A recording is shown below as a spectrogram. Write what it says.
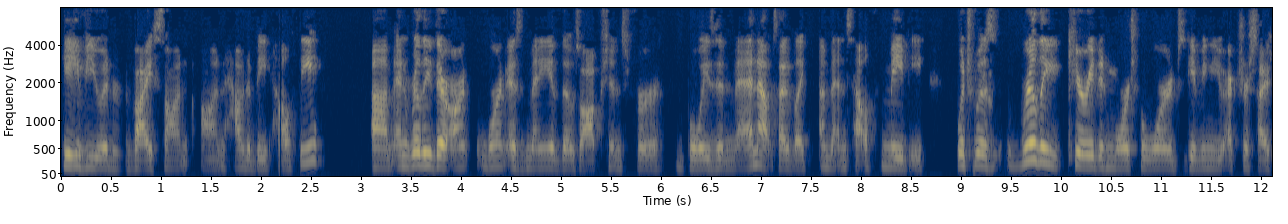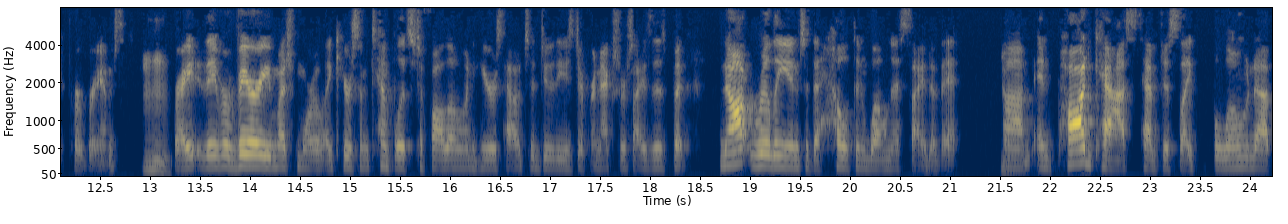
gave you advice on on how to be healthy. Um, and really, there aren't weren't as many of those options for boys and men outside of like a men's health, maybe, which was really curated more towards giving you exercise programs, mm-hmm. right? They were very much more like here's some templates to follow and here's how to do these different exercises, but not really into the health and wellness side of it. Yeah. Um, and podcasts have just like blown up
